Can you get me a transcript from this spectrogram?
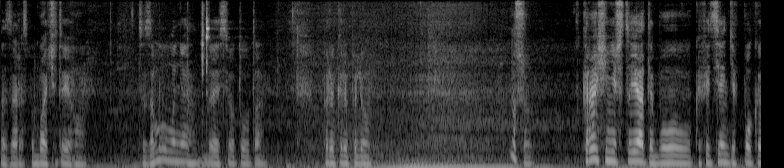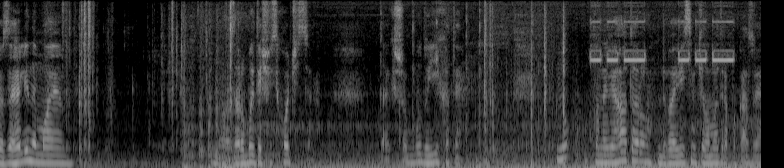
Зараз побачите його. Це замовлення, десь отут прикріплю. Ну що, краще, ніж стояти, бо коефіцієнтів поки взагалі немає. Ну, заробити щось хочеться. Так що буду їхати. Ну, по навігатору 2,8 км показує.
